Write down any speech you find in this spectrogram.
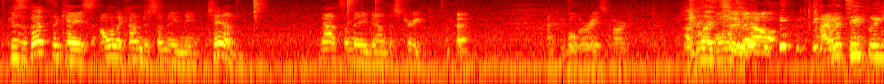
Because if that's the case, I want to come to somebody named Tim, not somebody down the street. Okay. I can pull the race card. I'd like Pulls to. out. I'm a tiefling.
